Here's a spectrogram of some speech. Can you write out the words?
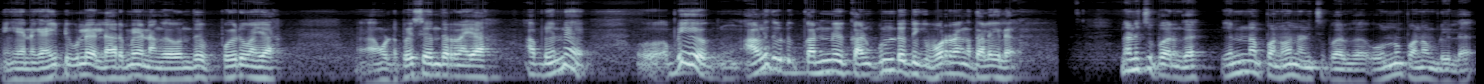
நீங்கள் எனக்கு நைட்டுக்குள்ளே எல்லாருமே நாங்கள் வந்து போயிடுவோம் ஐயா. அவங்கள்ட்ட போய் சேர்ந்துடுறேன் ஐயா. அப்படின்னு அப்படியே அழுதுகிட்டு கண்ணு கண் குண்டை தூக்கி போடுறாங்க தலையில். நினச்சி பாருங்கள் என்ன பண்ணுவோன்னு நினச்சி பாருங்கள் ஒன்றும் பண்ண முடியல.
